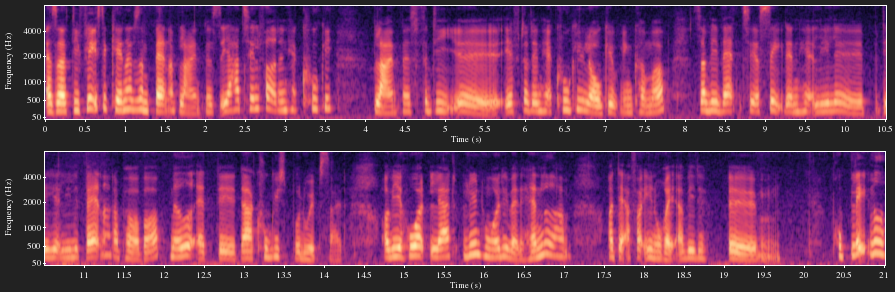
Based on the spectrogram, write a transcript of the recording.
altså, de fleste kender det som banner blindness. Jeg har tilføjet den her cookie blindness, fordi øh, efter den her cookie-lovgivning kom op, så er vi vant til at se den her lille, det her lille banner, der popper op med, at øh, der er cookies på et website. Og vi har hurtigt, lært lynhurtigt, hvad det handlede om, og derfor ignorerer vi det. Øh, Problemet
